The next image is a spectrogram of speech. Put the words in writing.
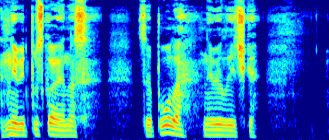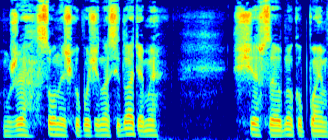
Не відпускає нас це поле невеличке. Вже сонечко починає сідати, а ми ще все одно копаємо,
